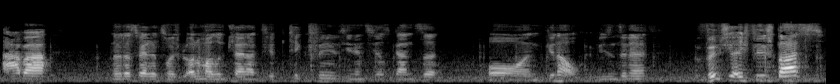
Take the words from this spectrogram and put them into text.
Aber Ne, das wäre zum Beispiel auch nochmal so ein kleiner Tipp. Tickfinity nennt sich das Ganze. Und genau, in diesem Sinne wünsche ich euch viel Spaß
